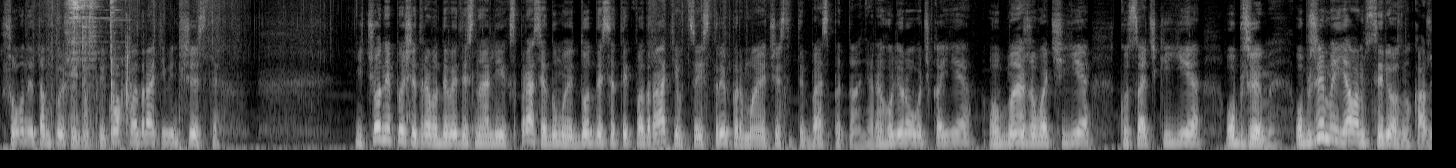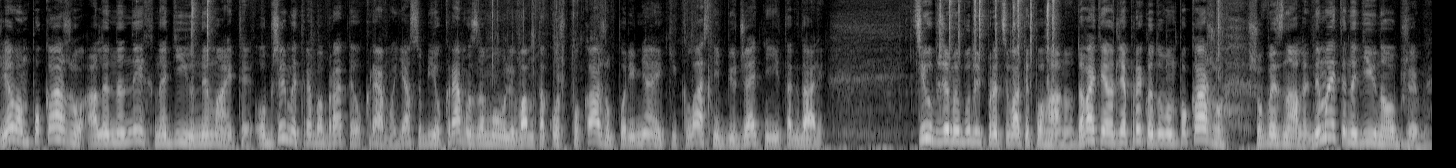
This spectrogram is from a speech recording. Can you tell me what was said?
Що вони там пишуть? До скількох квадратів він чистить? Нічого не пише, треба дивитись на AliExpress. Я думаю, до 10 квадратів цей стрипер має чистити без питань. Регулювачка є, обмежувач є, косачки є, обжими. Обжими я вам серйозно кажу. Я вам покажу, але на них надію не майте. Обжими треба брати окремо. Я собі окремо замовлю, вам також покажу, порівняю, які класні, бюджетні і так далі. Ці обжими будуть працювати погано. Давайте я для прикладу вам покажу, щоб ви знали. Не майте надію на обжими.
